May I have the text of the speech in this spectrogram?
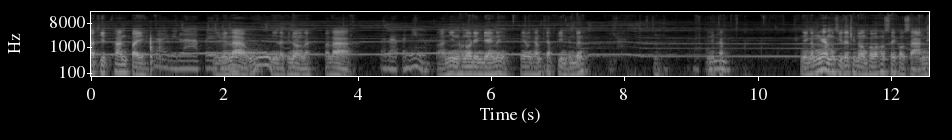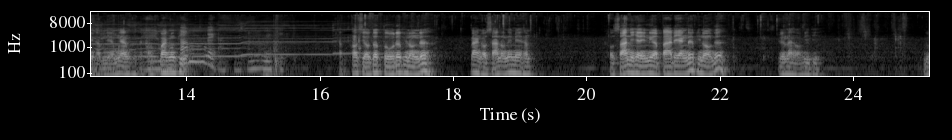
อาทิตย์ผ่านไปได้เวลาไปในเวลาอู้นี่แหละพี่น้องละปลาร้าเวลาปลานิ่นปลานิ่นเขานอนแดงๆเลยนี่บางคำจับปีนขึ้นเบิ้งอืมนี่ครับเนี่ยงามๆมึงสิเด้อพี่น้องเพราะว่าเขาใส่ข้าวสารนี่ครับเนี่ยงามๆครับบ้านของพี่ต้องเลยค่ะอันนี้ไม่ผิดครับเขาเสียวตัวโตเด้อพี่น้องเด้อร่างข้าวสารออกได้ไหมครับข้าวสารนี่ใช่เนื้อปลาแดงเด้อพี่น้องเด้อเรื่องร่างออกดีๆ ดู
